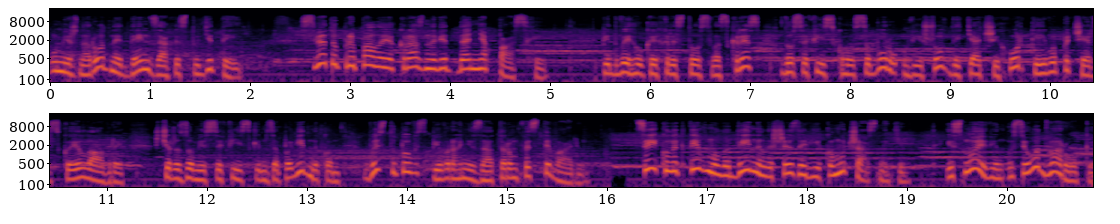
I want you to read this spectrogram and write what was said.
у Міжнародний день захисту дітей. Свято припало якраз на віддання Пасхи. Під вигуки Христос Воскрес до Софійського собору увійшов дитячий хор Києво-Печерської лаври, що разом із Софійським заповідником виступив співорганізатором фестивалю. Цей колектив молодий не лише за віком учасників. Існує він усього два роки.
